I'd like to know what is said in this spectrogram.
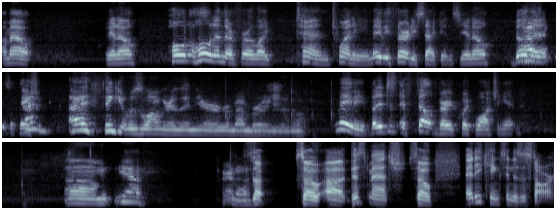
I'm out you know hold hold it in there for like 10 20 maybe 30 seconds you know build I- that anticipation I, I think it was longer than you're remembering, though. maybe but it just it felt very quick watching it Um, yeah, fair enough. So, so uh, this match. So Eddie Kingston is a star.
